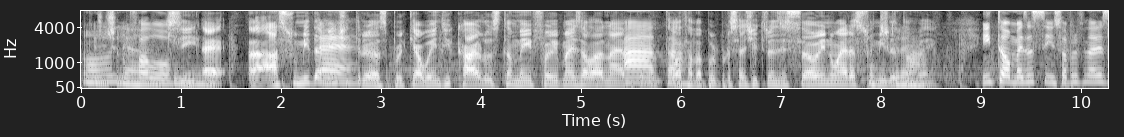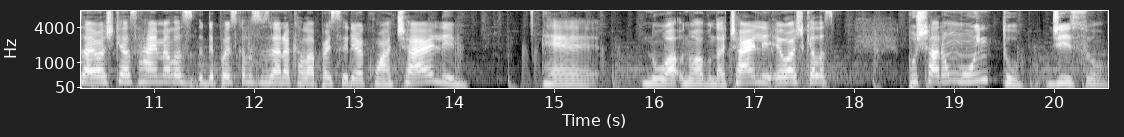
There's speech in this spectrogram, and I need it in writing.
Que a gente não falou. Sim, é, a- assumidamente É. trans, porque a Wendy Carlos também foi, mas ela na época Ah, tá. ela tava por processo de transição e não era assumida também. Então, mas assim, só pra finalizar, eu acho que as Haim, elas, depois que elas fizeram aquela parceria com a Charlie, é, no, no álbum da Charlie, eu acho que elas puxaram muito disso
